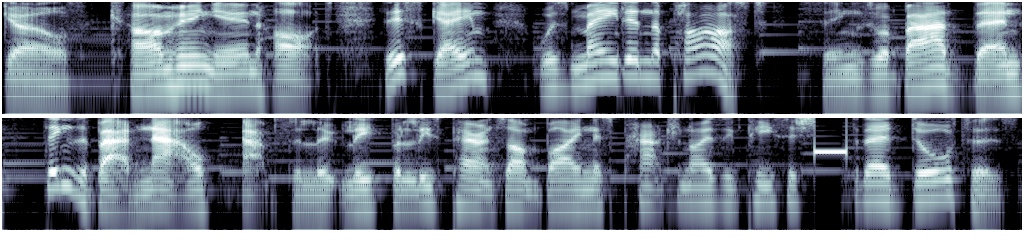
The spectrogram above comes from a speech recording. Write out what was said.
girls. Coming in hot. This game was made in the past. Things were bad then. Things are bad now, absolutely, but at least parents aren't buying this patronising piece of shit for their daughters.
